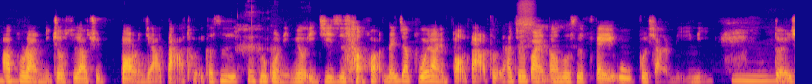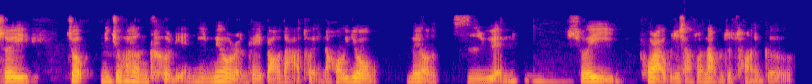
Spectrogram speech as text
啊，不然你就是要去抱人家大腿。可是 如果你没有一技之长的话，人家不会让你抱大腿，他就把你当做是废物，不想理你。嗯，对，所以就你就会很可怜，你没有人可以抱大腿，然后又没有资源。嗯，所以后来我就想说，那我就创一个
